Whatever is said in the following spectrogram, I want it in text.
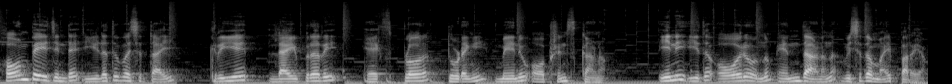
ഹോം പേജിന്റെ ഇടതുവശത്തായി ക്രിയേറ്റ് ലൈബ്രറി എക്സ്പ്ലോർ തുടങ്ങി മെനു ഓപ്ഷൻസ് കാണാം. ഇനി ഇത് ഓരോന്നും എന്താണെന്ന് വിശദമായി പറയാം.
